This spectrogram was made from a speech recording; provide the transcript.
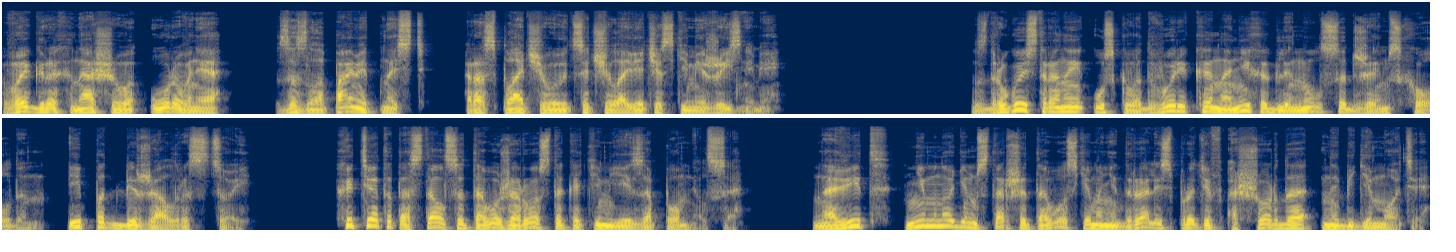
В играх нашего уровня за злопамятность расплачиваются человеческими жизнями. С другой стороны узкого дворика на них оглянулся Джеймс Холден и подбежал рысцой. Хоть этот остался того же роста, каким ей запомнился. На вид немногим старше того, с кем они дрались против Ашорда на Бегемоте.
